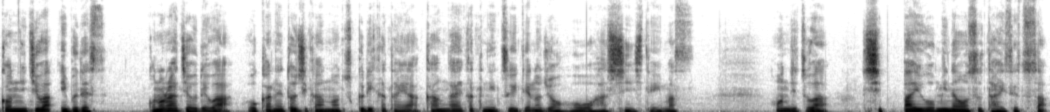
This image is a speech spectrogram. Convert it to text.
こんにちは、イブです。このラジオではお金と時間の作り方や考え方についての情報を発信しています。本日は失敗を見直す大切さ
